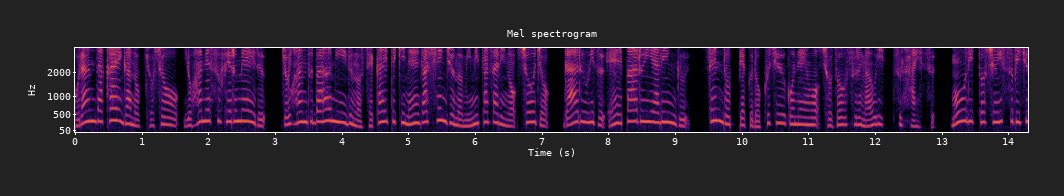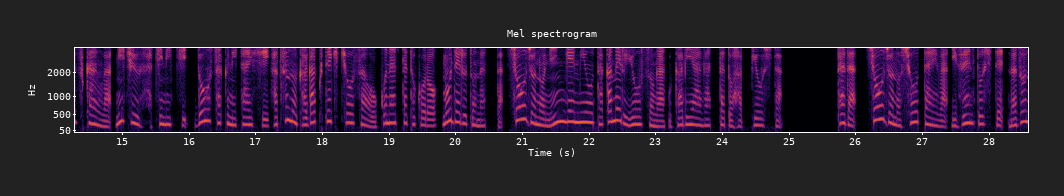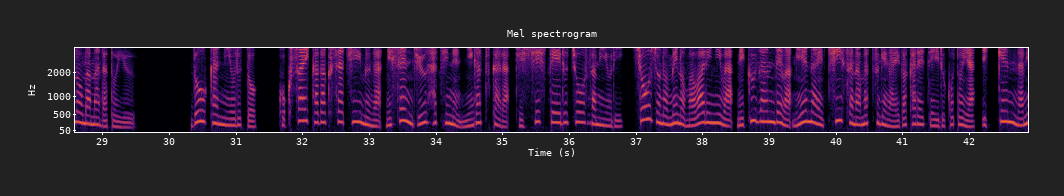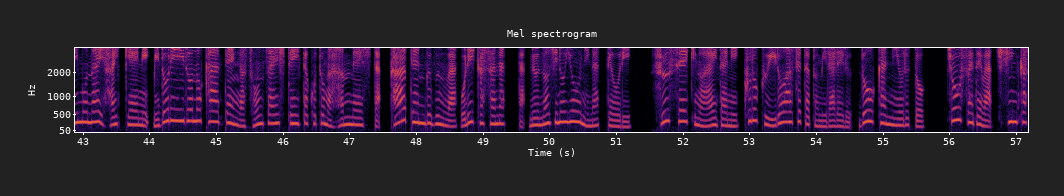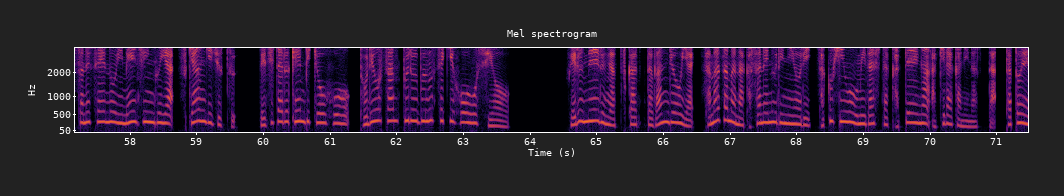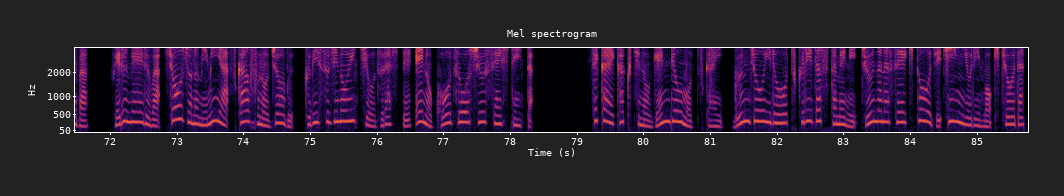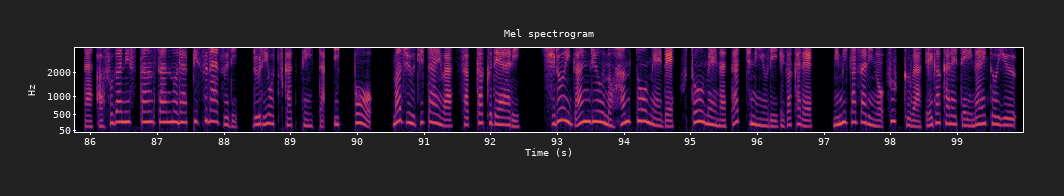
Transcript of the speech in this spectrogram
オランダ絵画の巨匠ヨハネス・フェルメール Johannes Vermeer の世界的名画真珠の耳飾りの少女 Girl with a Pearl Earring 1665年を所蔵するマウリッツハイス Mauritshuis 美術館は28日同作に対し初の科学的調査を行ったところモデルとなった少女の人間味を高める要素が浮かび上がったと発表した。ただ少女の正体は依然として謎のままだという。同館によると国際科学者チームが2018年2月から実施している調査により少女の目の周りには肉眼では見えない小さなまつげが描かれていることや一見何もない背景に緑色のカーテンが存在していたことが判明した。カーテン部分は折り重なった布地のようになっており数世紀の間に黒く色あせたとみられる。同館によると調査では非進重ね性のイメージングやスキャン技術デジタル顕微鏡法塗料サンプル分析法を使用。フェルメールが使った顔料やさまざまな重ね塗りにより作品を生み出した過程が明らかになった。例えばフェルメールは少女の耳やスカーフの上部首筋の位置をずらして絵の構図を修正していた。世界各地の原料も使い群青色を作り出すために17世紀当時金よりも貴重だったアフガニスタン産のラピスラズリ瑠璃を使っていた。一方魔獣自体は錯覚であり白い顔料の半透明で不透明なタッチにより描かれ耳飾りのフックは描かれていないという。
